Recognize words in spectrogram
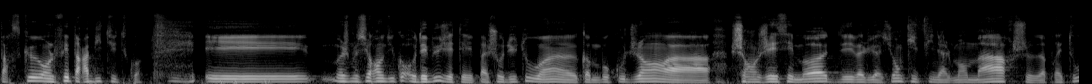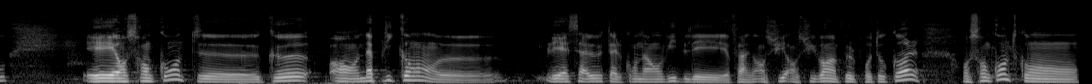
parce qu'on le fait par habitude quoi. Et moi je me suis rendu compte, au début j'étais pas chaud du tout, hein, comme beaucoup de gens à changer ces modes d'évaluation qui finalement marchent après tout. Et on se rend compte qu'en que en appliquant euh, les SAE tels qu'on a envie de les, enfin en, suivant un peu le protocole, on se rend compte qu'on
